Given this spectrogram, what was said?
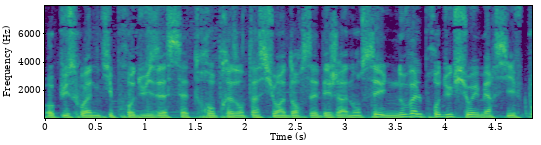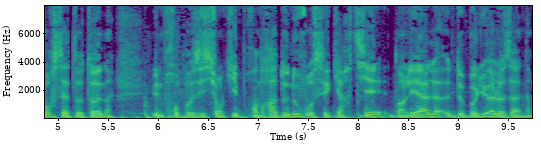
Opus One qui produisait cette représentation a d'ores et déjà annoncé une nouvelle production immersive pour cet automne. Une proposition qui prendra de nouveau ses quartiers dans les halles de Beaulieu à Lausanne.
